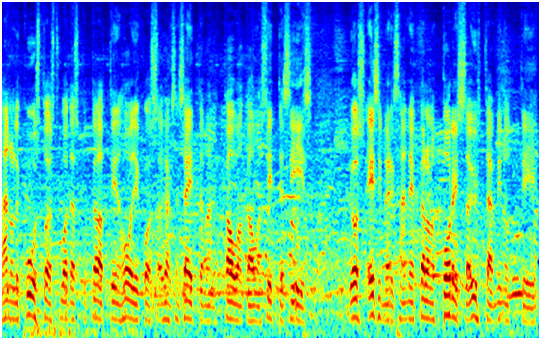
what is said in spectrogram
Hän oli 16-vuotias, kun pelattiin HJKssa 97 kauan kauan sitten siis. Jos esimerkiksi hän ei pelannut Porissa yhtään minuuttia,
